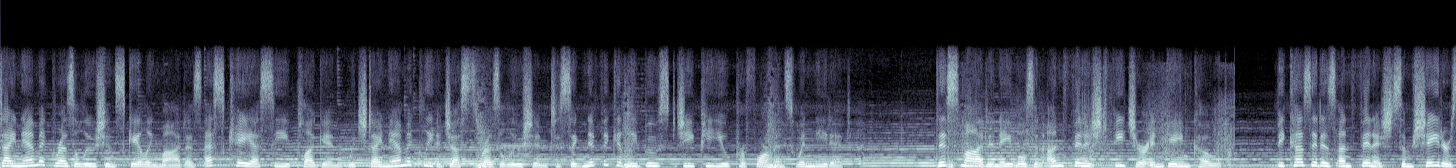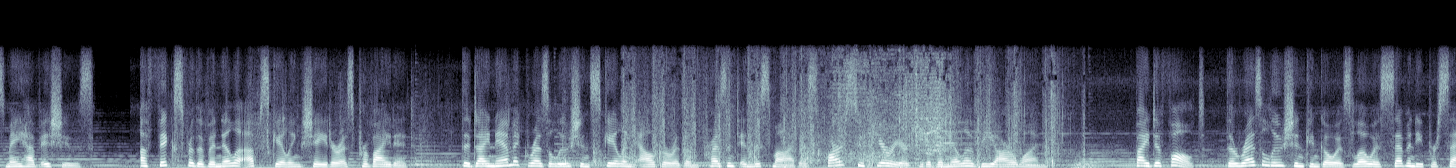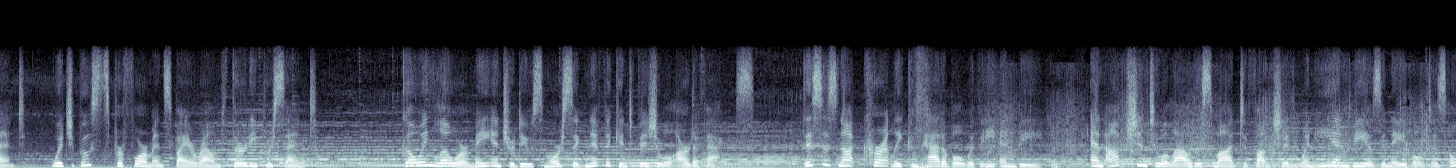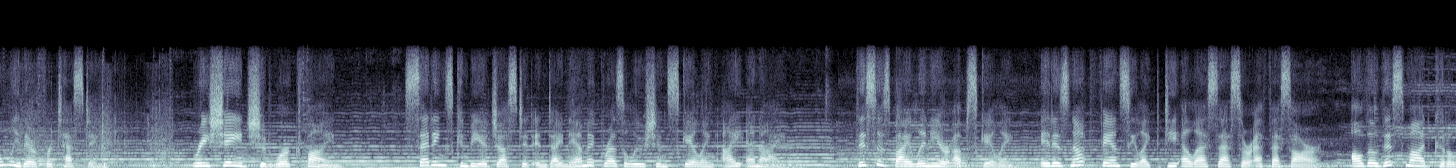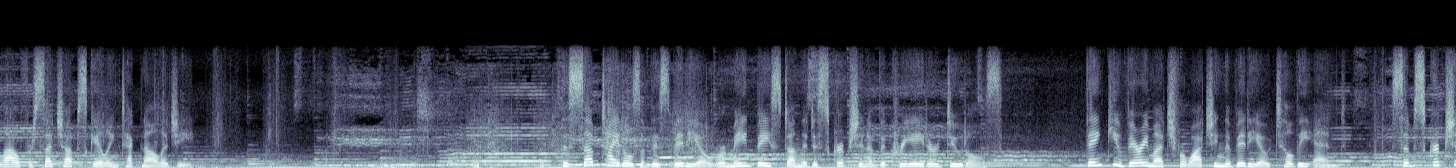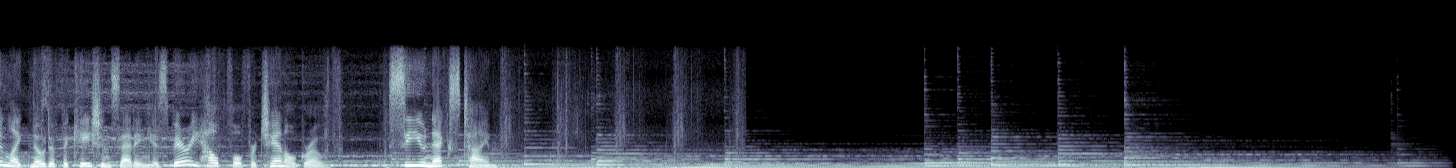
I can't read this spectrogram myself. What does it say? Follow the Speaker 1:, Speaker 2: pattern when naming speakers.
Speaker 1: Dynamic Resolution Scaling Mod is SKSE plugin which dynamically adjusts resolution to significantly boost GPU performance when needed. This mod enables an unfinished feature in game code. Because it is unfinished some shaders may have issues. A fix for the vanilla upscaling shader is provided. The dynamic resolution scaling algorithm present in this mod is far superior to the vanilla VR1. By default, the resolution can go as low as 70%, which boosts performance by around 30%. Going lower may introduce more significant visual artifacts. This is not currently compatible with ENB. An option to allow this mod to function when ENB is enabled is only there for testing. Reshade should work fine. Settings can be adjusted in Dynamic Resolution Scaling INI. This is bilinear upscaling, it is not fancy like DLSS or FSR, although this mod could allow for such upscaling technology. The subtitles of this video were made based on the description of the creator Doodles. Thank you very much for watching the video till the end. Subscription like notification setting is very helpful for channel growth. See you next time.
